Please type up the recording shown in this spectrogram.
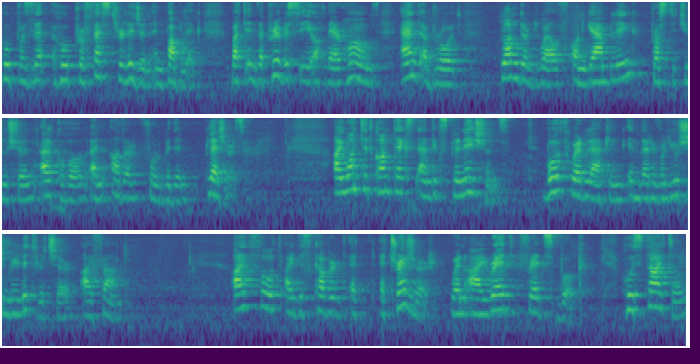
who, who professed religion in public, but in the privacy of their homes and abroad, plundered wealth on gambling, prostitution, alcohol, and other forbidden pleasures. I wanted context and explanations. Both were lacking in the revolutionary literature I found. I thought I discovered a, a treasure when I read Fred's book, whose title,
